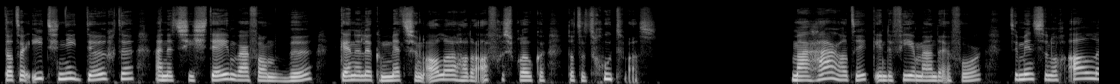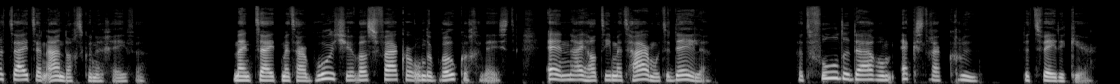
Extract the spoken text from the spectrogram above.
Dat er iets niet deugde aan het systeem waarvan we, kennelijk met z'n allen, hadden afgesproken dat het goed was. Maar haar had ik in de vier maanden ervoor tenminste nog alle tijd en aandacht kunnen geven. Mijn tijd met haar broertje was vaker onderbroken geweest en hij had die met haar moeten delen. Het voelde daarom extra cru, de tweede keer.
